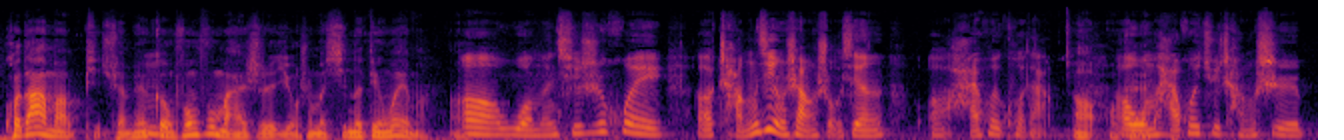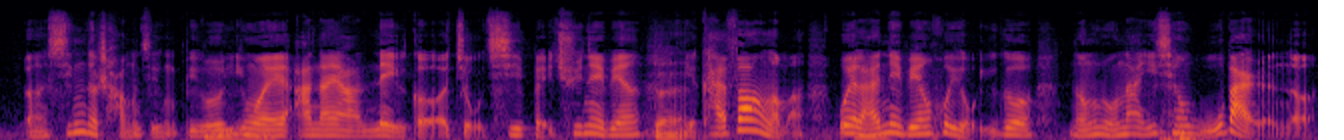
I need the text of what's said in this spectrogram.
扩大吗？选片更丰富吗？还是有什么新的定位吗？啊呃，我们其实会呃场景上首先呃还会扩大，啊呃，我们还会去尝试呃新的场景，比如因为阿那亚那个九七北区那边对也开放了嘛，未来那边会有一个能容纳一千五百人的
